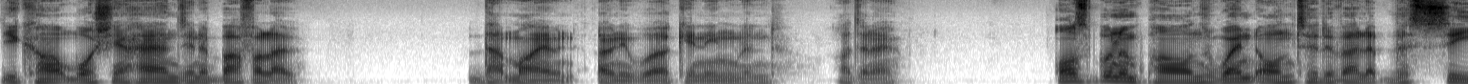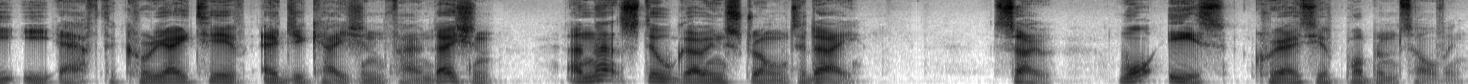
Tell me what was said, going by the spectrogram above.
You can't wash your hands in a buffalo. That might only work in England. I don't know. Osborn and Parnes went on to develop the CEF, the Creative Education Foundation, and that's still going strong today. So, what is creative problem solving?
